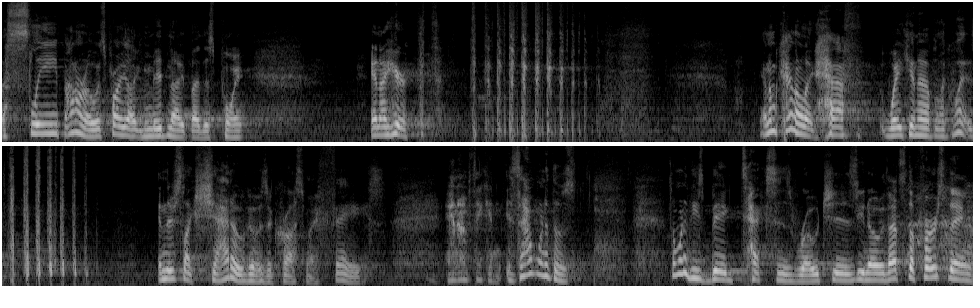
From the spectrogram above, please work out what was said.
asleep. I don't know, it's probably like midnight by this point. And I hear, and I'm kind of like half waking up, like, what? And there's like shadow goes across my face. And I'm thinking, is that one of those, is that one of these big Texas roaches? You know, that's the first thing.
